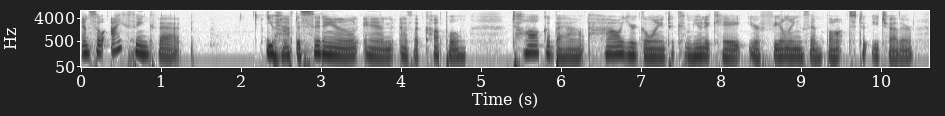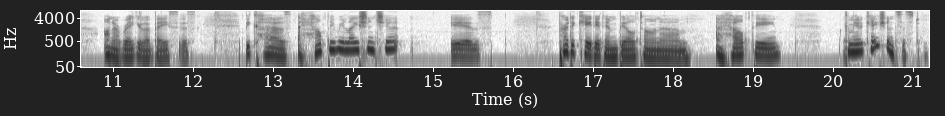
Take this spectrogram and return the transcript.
And so, I think that you have to sit down and, as a couple, talk about how you're going to communicate your feelings and thoughts to each other on a regular basis because a healthy relationship is predicated and built on um, a healthy communication system.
